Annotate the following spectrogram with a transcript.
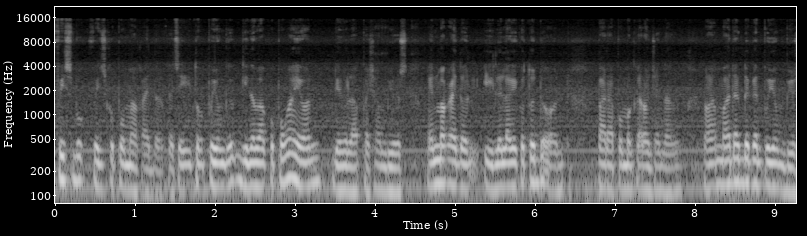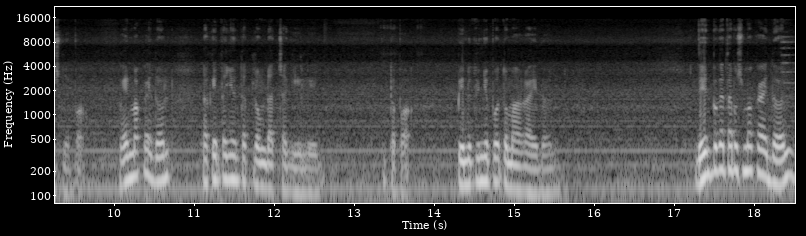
Facebook page ko po mga ka-idol. Kasi ito po yung ginawa ko po ngayon, di wala pa siyang views. Ngayon mga ka-idol, ilalagay ko to doon para po magkaroon siya ng, ma- madagdagan po yung views niya po. Ngayon mga ka-idol, nakita niyo yung tatlong dot sa gilid. Ito po. Pinutin niyo po ito mga ka-idol. Then pagkatapos mga ka-idol,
